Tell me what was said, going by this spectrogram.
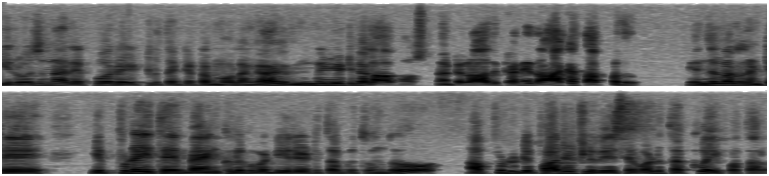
ఈ రోజున రెపో రేట్లు తగ్గటం మూలంగా ఇమ్మీడియట్గా లాభం వస్తుందంటే రాదు కానీ రాక తప్పదు. ఎందువల్లంటే ఎప్పుడైతే బ్యాంకులకు వడ్డీ రేటు తగ్గుతుందో అప్పుడు డిపాజిట్లు వేసేవాళ్ళు తక్కువ అయిపోతారు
